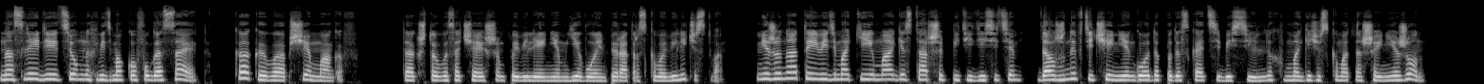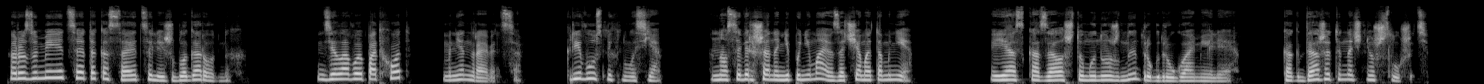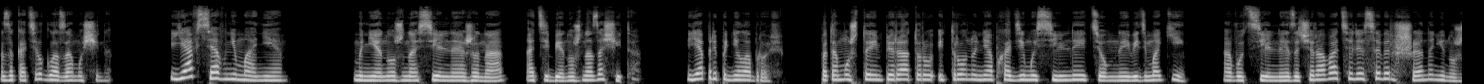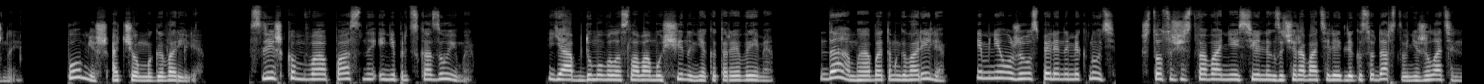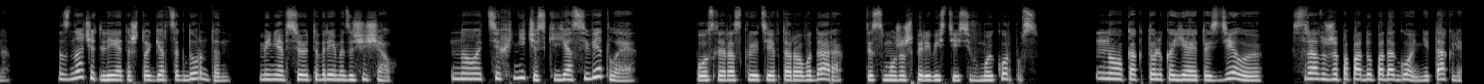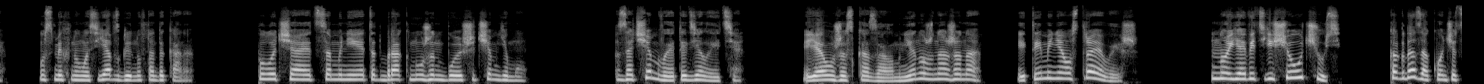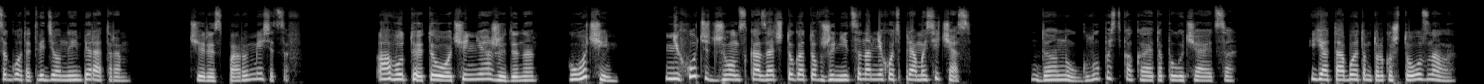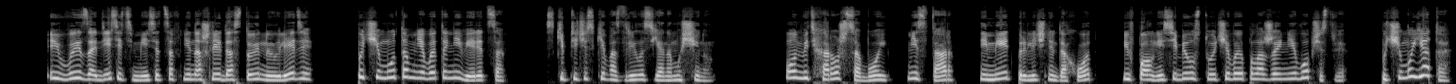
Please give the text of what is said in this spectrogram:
Наследие темных ведьмаков угасает, как и вообще магов. Так что высочайшим повелением его императорского величества неженатые ведьмаки и маги старше 50 должны в течение года подыскать себе сильных в магическом отношении жен. Разумеется, это касается лишь благородных. Деловой подход мне нравится. Криво усмехнулась я. Но совершенно не понимаю, зачем это мне. Я сказал, что мы нужны друг другу, Амелия. Когда же ты начнешь слушать? Закатил глаза мужчина. Я вся внимание, «Мне нужна сильная жена, а тебе нужна защита». Я приподняла бровь, потому что императору и трону необходимы сильные темные ведьмаки, а вот сильные зачарователи совершенно не нужны. Помнишь, о чем мы говорили? Слишком вы опасны и непредсказуемы. Я обдумывала слова мужчины некоторое время. Да, мы об этом говорили, и мне уже успели намекнуть, что существование сильных зачарователей для государства нежелательно. Значит ли это, что герцог Дорнтон меня все это время защищал? Но технически я светлая. После раскрытия второго дара ты сможешь перевестись в мой корпус. Но как только я это сделаю, сразу же попаду под огонь, не так ли? Усмехнулась я, взглянув на декана. Получается, мне этот брак нужен больше, чем ему. Зачем вы это делаете? Я уже сказал, мне нужна жена, и ты меня устраиваешь. Но я ведь еще учусь. Когда закончится год, отведенный императором? Через пару месяцев. А вот это очень неожиданно. Очень. Не хочет же он сказать, что готов жениться на мне хоть прямо сейчас? Да ну, глупость какая-то получается. Я-то об этом только что узнала. И вы за десять месяцев не нашли достойную леди? Почему-то мне в это не верится. Скептически воззрилась я на мужчину. Он ведь хорош собой, не стар, имеет приличный доход и вполне себе устойчивое положение в обществе. Почему я-то?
